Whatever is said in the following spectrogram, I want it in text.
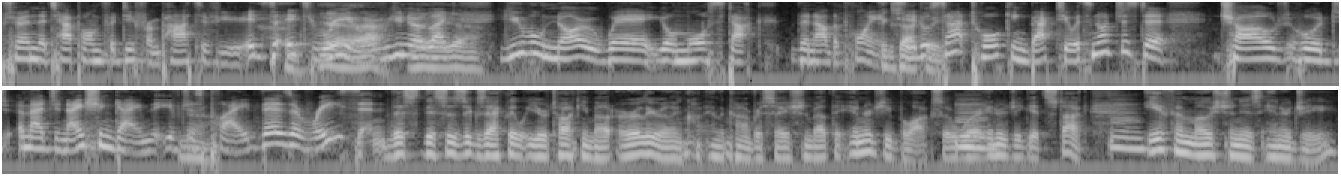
turn the tap on for different parts of you. It's it's Yeah, real, you know. yeah, like yeah. you will know where you're more stuck than other points. Exactly. It'll start talking back to you. It's not just a childhood imagination game that you've just played. There's a reason. This this is exactly what you were talking about earlier in the, in the conversation about the energy blocks, so where Mm. energy gets stuck. If emotion is energy,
